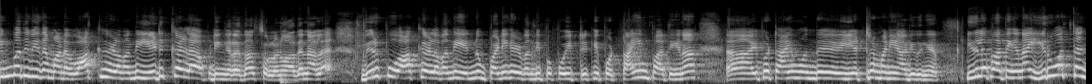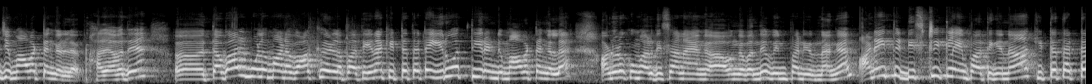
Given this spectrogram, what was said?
ஐம்பது விதமான வாக்குகளை வந்து எடுக்கல அப்படிங்கறதா சொல்லணும். அதனால விருப்பு வாக்குகளை வந்து என்னும் பணிகள் வந்து இப்போ போயிட்டு இருக்கு இப்போ டைம் பாத்தீங்கன்னா இப்போ டைம் வந்து எட்டரை மணி ஆகுதுங்க. இதுல பாத்தீங்கன்னா இருபத்தஞ்சு மாவட்டங்கள்ல அதாவது தபால் மூலமான வாக்குகள்ல பாத்தீங்கன்னா கிட்டத்தட்ட இருபத்தி ரெண்டு மாவட்டங்கள்ல அனுரகுமார் திசாநாயங்க அவங்க வந்து வின் பண்ணியிருந்தாங்க. அனைத்து டிஸ்ட்ரிக்ட்லையும் பார்த்தீங்கன்னா கிட்டத்தட்ட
